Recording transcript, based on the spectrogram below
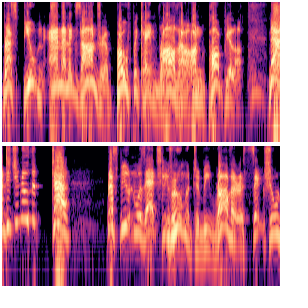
Rasputin and Alexandria both became rather unpopular. Now, did you know that uh, Rasputin was actually rumored to be rather a sexual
